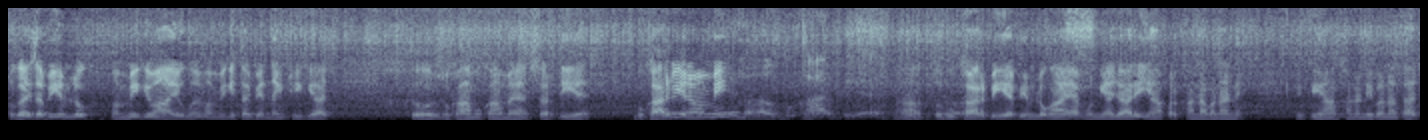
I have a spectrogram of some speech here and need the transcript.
तो गैस अभी हम लोग मम्मी के वहाँ आए हुए हैं। मम्मी की तबीयत नहीं ठीक है आज। तो जुकाम उकाम है सर्दी है। बुखार भी है ना मम्मी? हाँ, बुखार भी है। हाँ तो बुखार भी है। अभी हम लोग आए हैं मुनिया जा रही है यहाँ पर खाना बनाने क्योंकि यहाँ खाना नहीं बना था आज।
